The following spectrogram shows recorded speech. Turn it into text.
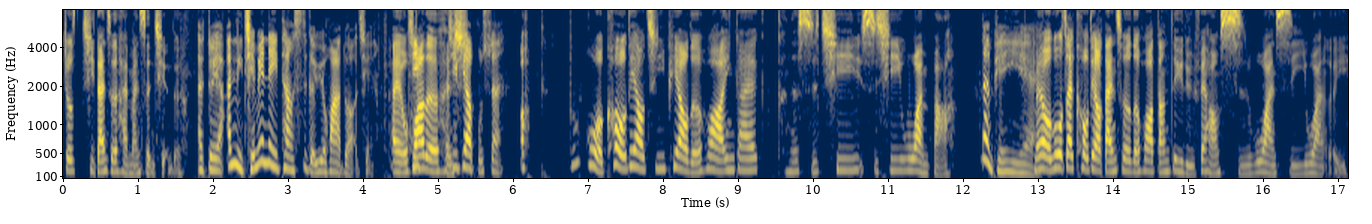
就骑单车还蛮省钱的。哎、欸，对呀，啊，你前面那一趟四个月花了多少钱？哎、欸，我花的很，机票不算哦。如果扣掉机票的话，应该可能十七十七万吧。那很便宜耶，没有。如果再扣掉单车的话，当地旅费好像十万、十一万而已。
